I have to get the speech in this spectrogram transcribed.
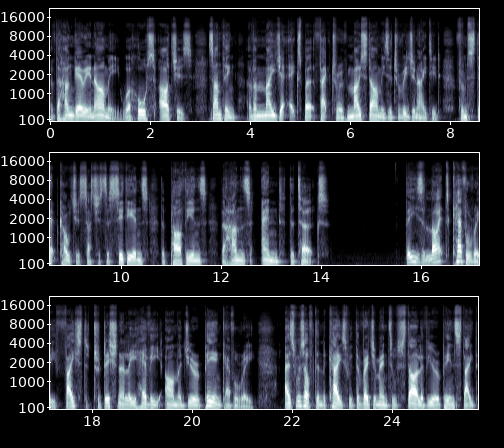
of the Hungarian army were horse archers, something of a major expert factor of most armies that originated from steppe cultures such as the Scythians, the Parthians, the Huns, and the Turks. These light cavalry faced traditionally heavy armoured European cavalry as was often the case with the regimental style of European state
